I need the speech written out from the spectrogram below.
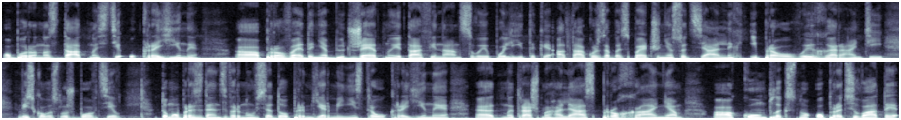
обороноздатності України. Проведення бюджетної та фінансової політики, а також забезпечення соціальних і правових гарантій військовослужбовців. Тому президент звернувся до прем'єр-міністра України е, Дмитра Шмигаля з проханням комплексно опрацювати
